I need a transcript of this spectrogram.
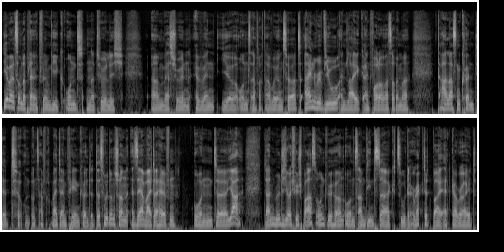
jeweils unter Planet Film Geek und natürlich ähm, wäre es schön, wenn ihr uns einfach da, wo ihr uns hört, ein Review, ein Like, ein Follow, was auch immer, da lassen könntet und uns einfach weiterempfehlen könntet. Das würde uns schon sehr weiterhelfen. Und äh, ja, dann wünsche ich euch viel Spaß und wir hören uns am Dienstag zu Directed by Edgar Wright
